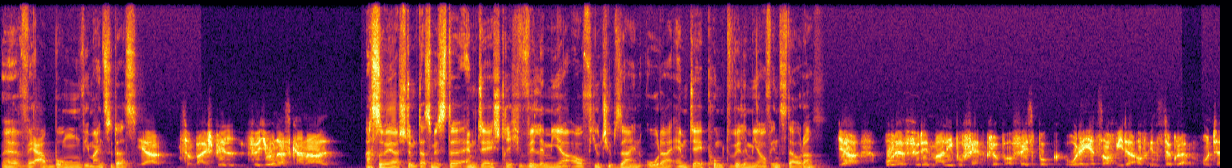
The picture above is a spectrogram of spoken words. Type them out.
Äh, Werbung, wie meinst du das? Ja, zum Beispiel für Jonas Kanal. Ach so, ja, stimmt. Das müsste mj-willemir auf YouTube sein oder mj.willemir auf Insta, oder? Ja, oder für den Malibu-Fanclub auf Facebook oder jetzt auch wieder auf Instagram unter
